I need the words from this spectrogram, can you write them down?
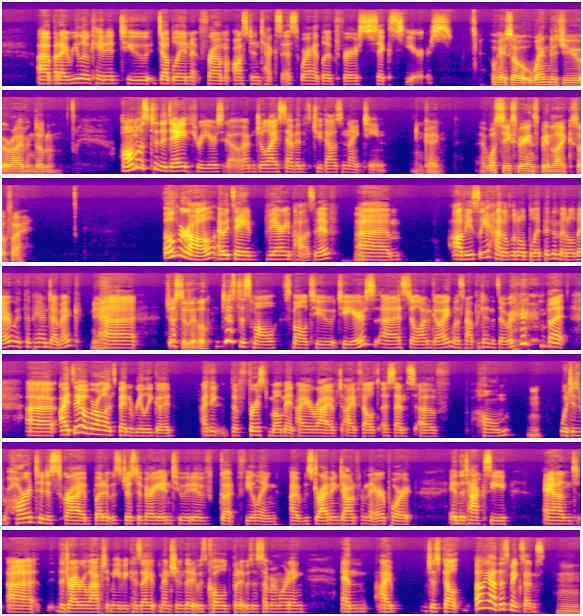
Uh, but I relocated to Dublin from Austin, Texas, where I had lived for six years. Okay, so when did you arrive in Dublin? Almost to the day three years ago, on July 7th, 2019. Okay. Uh, what's the experience been like so far? Overall, I would say very positive. Um, obviously, had a little blip in the middle there with the pandemic. Yeah. Uh, Just a little. just a small small two two years uh still ongoing let's not pretend it's over but uh i'd say overall it's been really good i think the first moment i arrived i felt a sense of home Mm. which is hard to describe but it was just a very intuitive gut feeling i was driving down from the airport in the taxi and uh the driver laughed at me because i mentioned that it was cold but it was a summer morning and i just felt oh yeah this makes sense Hmm.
